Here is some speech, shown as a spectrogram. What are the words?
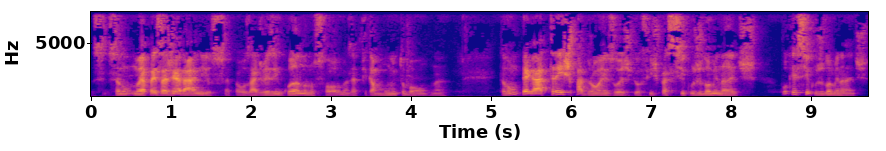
Você não, não é para exagerar nisso, é para usar de vez em quando no solo, mas é, fica muito bom, né? Então vamos pegar três padrões hoje que eu fiz para ciclos dominantes. Por que ciclos dominantes?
